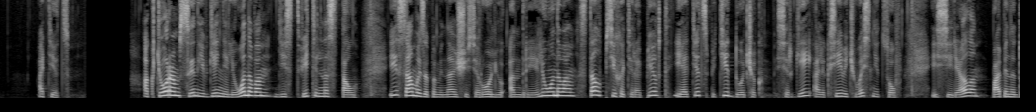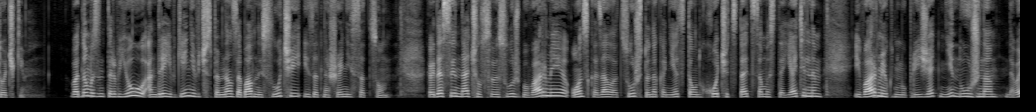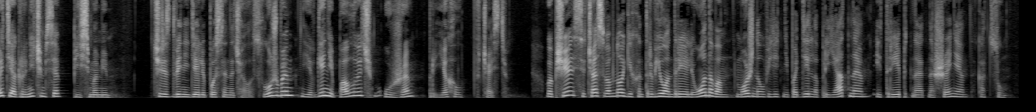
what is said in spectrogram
Отец. Актером сын Евгения Леонова действительно стал. И самой запоминающейся ролью Андрея Леонова стал психотерапевт и отец пяти дочек Сергей Алексеевич Васнецов из сериала «Папины дочки». В одном из интервью Андрей Евгеньевич вспоминал забавный случай из отношений с отцом. Когда сын начал свою службу в армии, он сказал отцу, что наконец-то он хочет стать самостоятельным, и в армию к нему приезжать не нужно. Давайте ограничимся письмами. Через две недели после начала службы Евгений Павлович уже приехал в часть. Вообще, сейчас во многих интервью Андрея Леонова можно увидеть неподдельно приятное и трепетное отношение к отцу –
